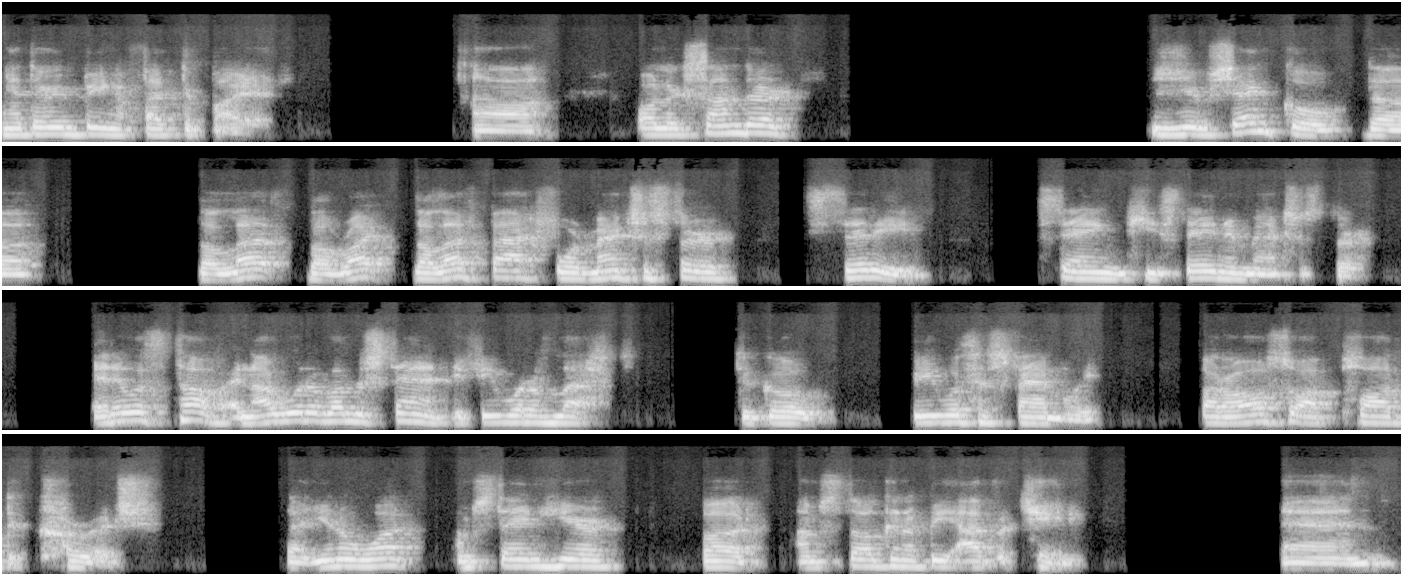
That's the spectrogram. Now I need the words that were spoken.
and they're being affected by it. Uh, Alexander Zinchenko, the the left the right the left back for Manchester City, saying he's staying in Manchester. And it was tough. And I would have understand if he would have left to go be with his family. But I also applaud the courage that, you know what, I'm staying here, but I'm still going to be advocating. And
